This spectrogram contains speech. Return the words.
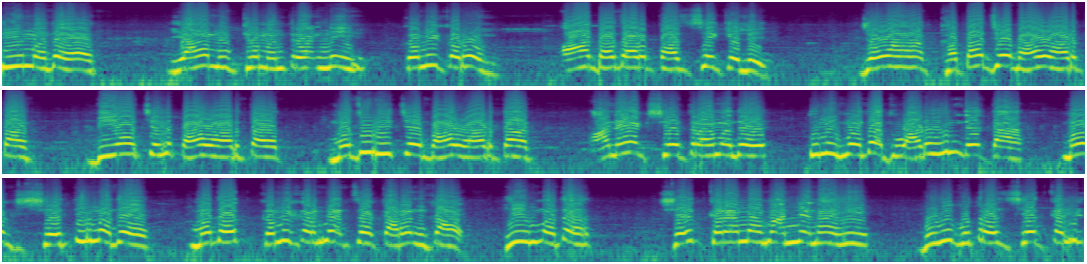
ती मदत या मुख्यमंत्र्यांनी कमी करून आठ हजार पाचशे केली. जेव्हा खताचे भाव वाढतात बियाचे भाव वाढतात मजुरीचे भाव वाढतात अनेक क्षेत्रामध्ये तुम्ही मदत वाढवून देता मग शेतीमध्ये मदत कमी करण्याचं कारण काय? ही मदत शेतकऱ्यांना मान्य नाही भूमिपुत्र शेतकरी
